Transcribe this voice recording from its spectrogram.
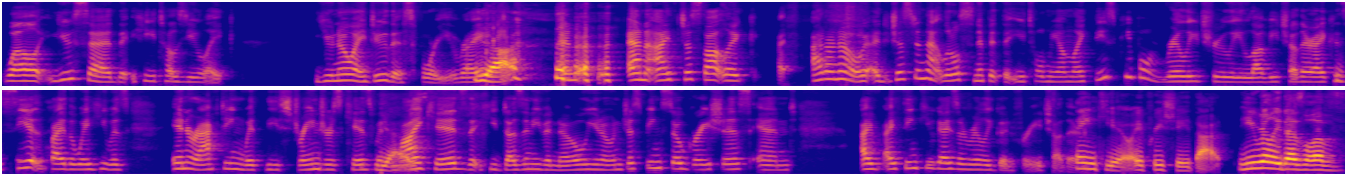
Well, you said that he tells you, like, you know, I do this for you, right? Yeah. And- And I just thought, like, I, I don't know, just in that little snippet that you told me, I'm like, these people really, truly love each other. I could see it by the way he was interacting with these strangers' kids, with my kids that he doesn't even know, you know, and just being so gracious. And I, I think you guys are really good for each other. Thank you. I appreciate that. He really does love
